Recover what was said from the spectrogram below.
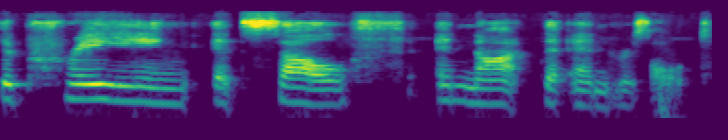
the praying itself and not the end result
